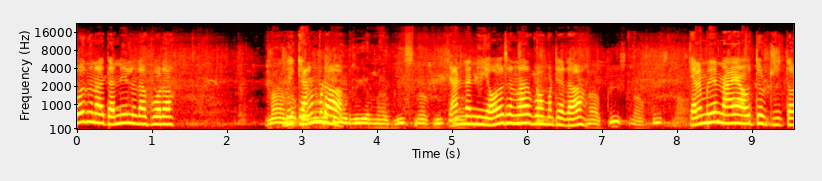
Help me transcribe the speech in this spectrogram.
போதுண்ணா தண்ணி இல்லடா போடா. டேய், கிளம்புடா. ஏன்டா நீ எவ்வளோ சொன்னாலும் போக மாட்டியாடா கிளம்பிலே நாயை அவுத்து விட்டுருத்தா.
